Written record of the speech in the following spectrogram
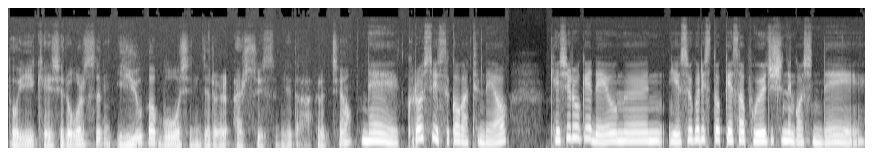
또 이 계시록을 쓴 이유가 무엇인지를 알 수 있습니다. 그렇죠? 네, 그럴 수 있을 것 같은데요. 계시록의 내용은 예수 그리스도께서 보여주시는 것인데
